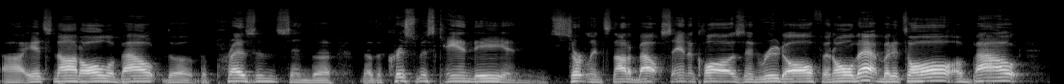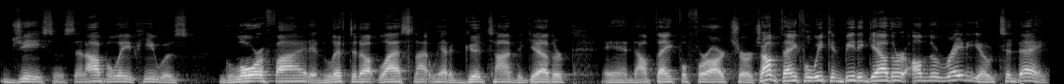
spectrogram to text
uh, it's not all about the the presents and the, the the Christmas candy and certainly it's not about Santa Claus and Rudolph and all that, but it's all about Jesus. And I believe he was glorified and lifted up last night. We had a good time together, and I'm thankful for our church. I'm thankful we can be together on the radio today.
